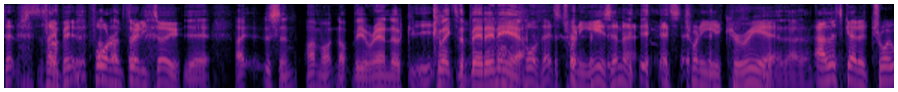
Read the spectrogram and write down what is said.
That say bet 432? Yeah. Hey, listen, I might not be around to collect the bet anyhow. Oh, that's 20 years, isn't it? yeah. That's 20 year career. Yeah, no, no, uh, let's go to Troy.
